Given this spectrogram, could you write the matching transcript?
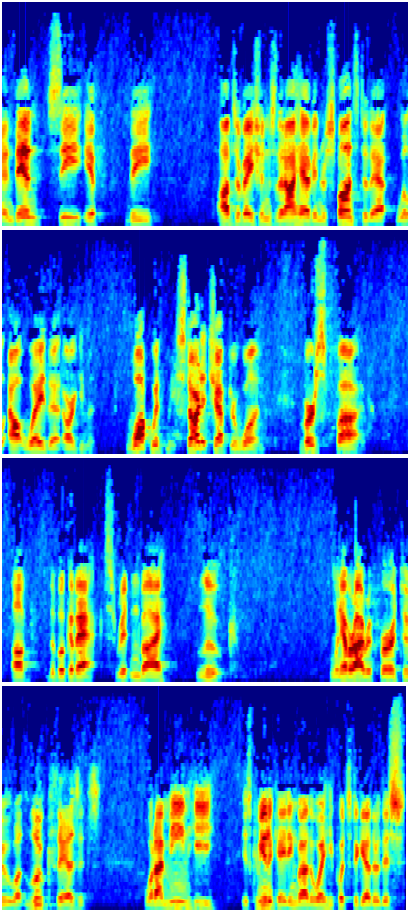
and then see if the observations that I have in response to that will outweigh that argument. Walk with me. Start at chapter 1, verse 5 of the book of Acts, written by Luke. Whenever I refer to what Luke says, it's what I mean he is communicating by the way he puts together this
